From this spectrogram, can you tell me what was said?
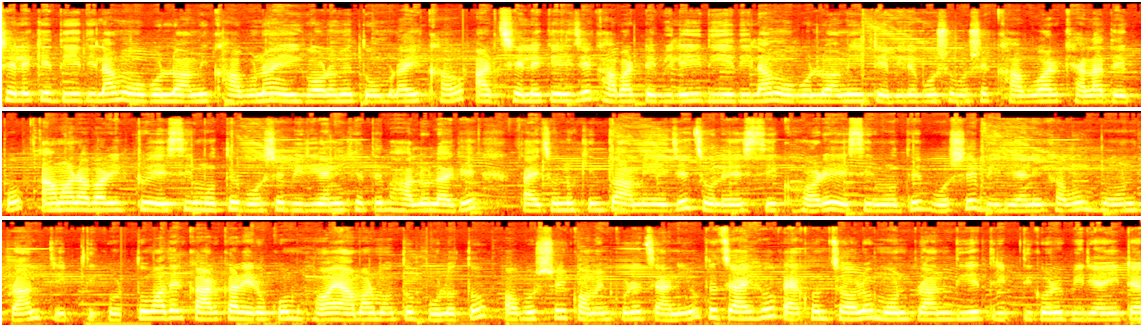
ছেলেকে দিয়ে দিলাম, ও বলল, আমি খাব না, এই গরমে তোমরাই খাও। আর ছেলেকে এই যে খাবার টেবিলেই দিয়ে দিলাম, ও বলল, আমি এই টেবিলে বসে বসে খাব আর খেলা দেখব। আমার আবার একটু এসির মধ্যে বসে বিরিয়ানি খেতে ভালো লাগে, তাই জন্য কিন্তু আমি এই যে চলে এসেছি ঘরে, এসির মধ্যে বসে বিরিয়ানি খাব, মন প্রাণ তৃপ্তি করে তোমাদের কার কার এরকম হয় আমার মতো বলো তো? অবশ্যই কমেন্ট করে জানিও। তো যাই হোক, এখন চলো মন প্রাণ দিয়ে তৃপ্তি করে বিরিয়ানিটা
